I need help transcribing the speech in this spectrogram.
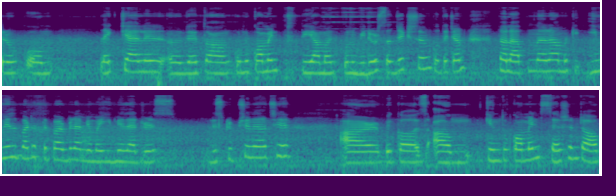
এরকম লাইক চ্যানেল যেহেতু কোনো কমেন্ট দিয়ে আমার কোনো ভিডিওর সাজেকশন করতে চান তাহলে আপনারা আমাকে ইমেল পাঠাতে পারবেন, আমি আমার ইমেল অ্যাড্রেস ডিসক্রিপশনে আছে। আর বিকজ কিন্তু কমেন্ট সেশনটা অফ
